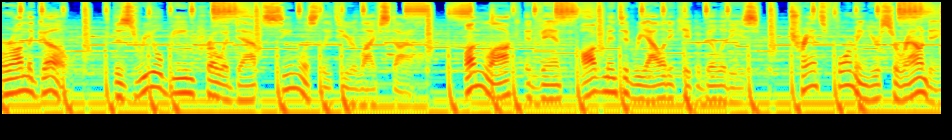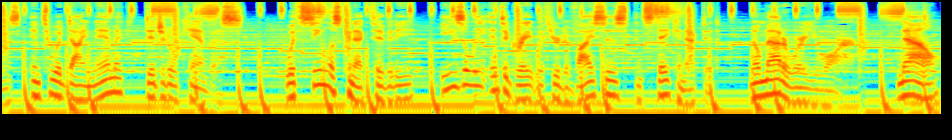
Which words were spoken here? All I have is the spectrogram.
or on the go, the Xreal Beam Pro adapts seamlessly to your lifestyle. Unlock advanced augmented reality capabilities, transforming your surroundings into a dynamic digital canvas. With seamless connectivity, easily integrate with your devices and stay connected, no matter where you are. Now,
